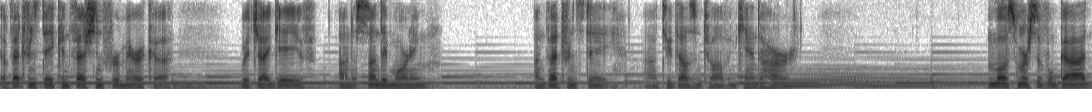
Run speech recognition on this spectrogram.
A Veterans Day Confession for America, which I gave on a Sunday morning on Veterans Day, uh, 2012, in Kandahar. Most merciful God,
